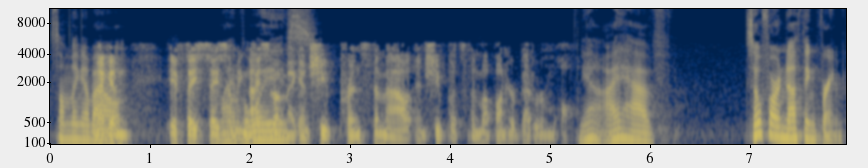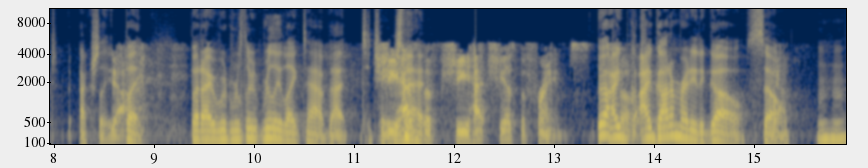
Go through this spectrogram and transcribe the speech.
something about Meghann, if they say something nice about voice. Meghann, she prints them out and she puts them up on her bedroom wall. yeah, I have so far nothing framed actually, Yeah. but but I would really really like to have that to change She has that. the she ha- she has the frames. I So- I got them ready to go. So Yeah.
